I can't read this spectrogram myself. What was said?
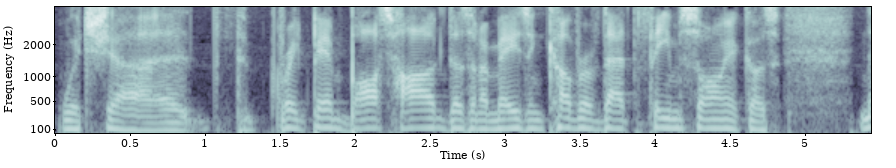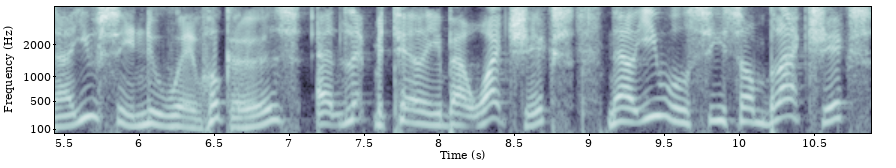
which uh, the great band Boss Hog does an amazing cover of that theme song. It goes, Now you've seen New Wave Hookers, and let me tell you about white chicks. Now you will see some black chicks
